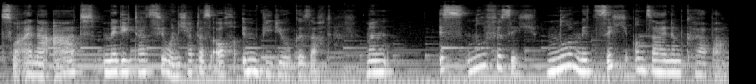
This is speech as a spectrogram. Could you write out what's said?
zu einer Art Meditation. Ich habe das auch im Video gesagt. Man ist nur für sich, nur mit sich und seinem Körper.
